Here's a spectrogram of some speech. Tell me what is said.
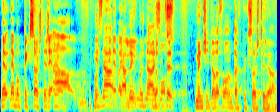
Ne, nebo Pixel 4a. Možná, jestli ti nevadí já bych možná, jestli dovoz. chce menší telefon, tak Pixel 4a.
